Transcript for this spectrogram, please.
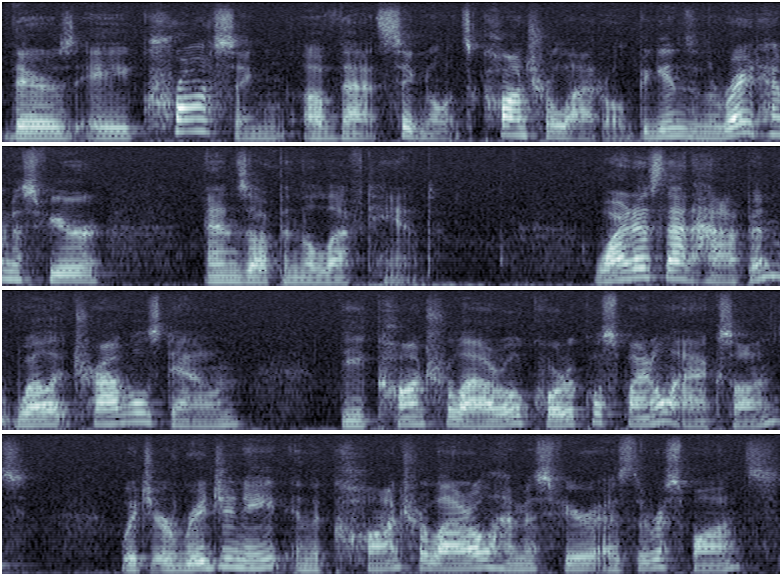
there's a crossing of that signal. It's contralateral. It begins in the right hemisphere, ends up in the left hand. Why does that happen? Well, it travels down the contralateral cortical spinal axons, which originate in the contralateral hemisphere as the response.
